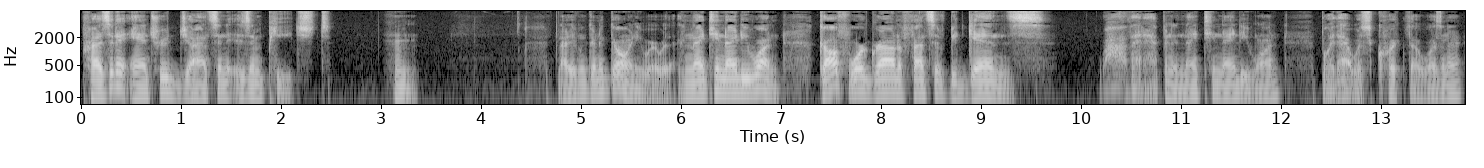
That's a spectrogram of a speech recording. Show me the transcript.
President Andrew Johnson is impeached. Hmm. Not even going to go anywhere with it. In 1991, Gulf War ground offensive begins. Wow, that happened in 1991. Boy, that was quick though, wasn't it?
